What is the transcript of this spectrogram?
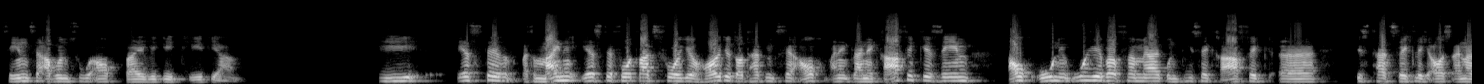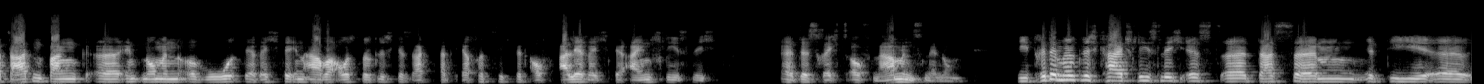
Sehen Sie ab und zu auch bei Wikipedia. Die erste, also meine erste Vortragsfolie heute, dort hatten Sie auch eine kleine Grafik gesehen, auch ohne Urhebervermerk und diese Grafik äh, ist tatsächlich aus einer Datenbank äh, entnommen, wo der Rechteinhaber ausdrücklich gesagt hat, er verzichtet auf alle Rechte einschließlich äh, des Rechts auf Namensnennung. Die dritte Möglichkeit schließlich ist, äh, dass ähm, die, äh,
